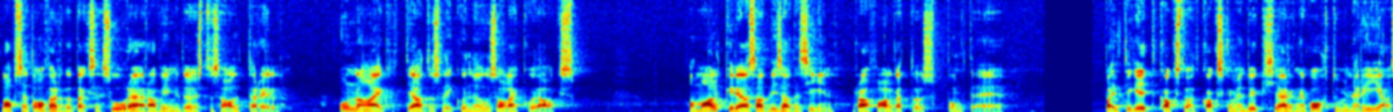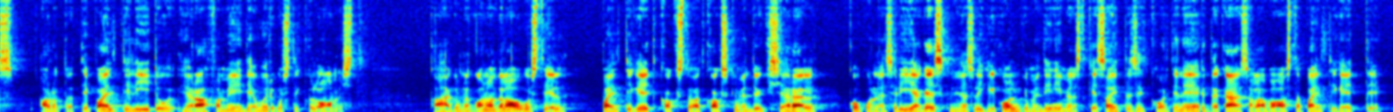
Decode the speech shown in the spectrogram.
lapsed ohverdatakse suure ravimitööstuse altaril. on aeg teadusliku nõusoleku jaoks. oma allkirja saad lisada siin rahvaalgatus.ee. Balti kett kaks tuhat kakskümmend üks järgne kohtumine Riias arutati Balti Liidu ja Rahvameedia võrgustiku loomist. kahekümne kolmandal augustil Balti kett kaks tuhat kakskümmend üks järel kogunes Riia kesklinnas ligi kolmkümmend inimest, kes aitasid koordineerida käesoleva aasta Balti ketti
